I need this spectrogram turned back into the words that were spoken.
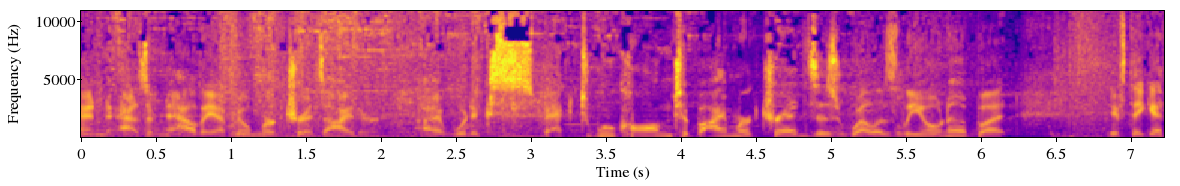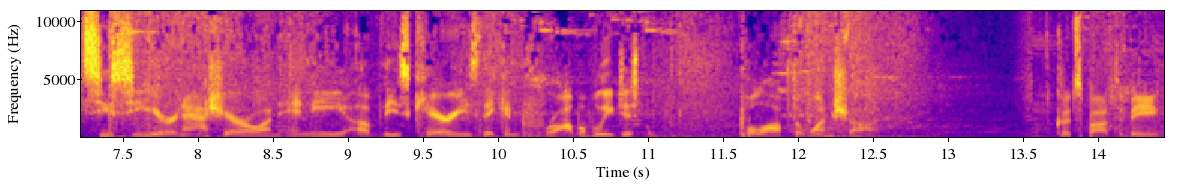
And as of now, they have no Merc Treads either. I would expect Wukong to buy Merc Treads as well as Leona, but if they get CC or an Ashe Arrow on any of these carries, they can probably just pull off the one-shot. Good spot to be.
